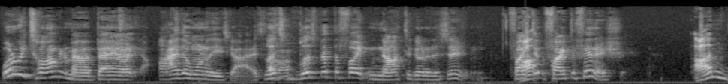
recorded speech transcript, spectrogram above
what are we talking about betting on either one of these guys? Let's Uh-huh. let's bet the fight not to go to decision. Fight Uh- to, fight to finish. I'm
